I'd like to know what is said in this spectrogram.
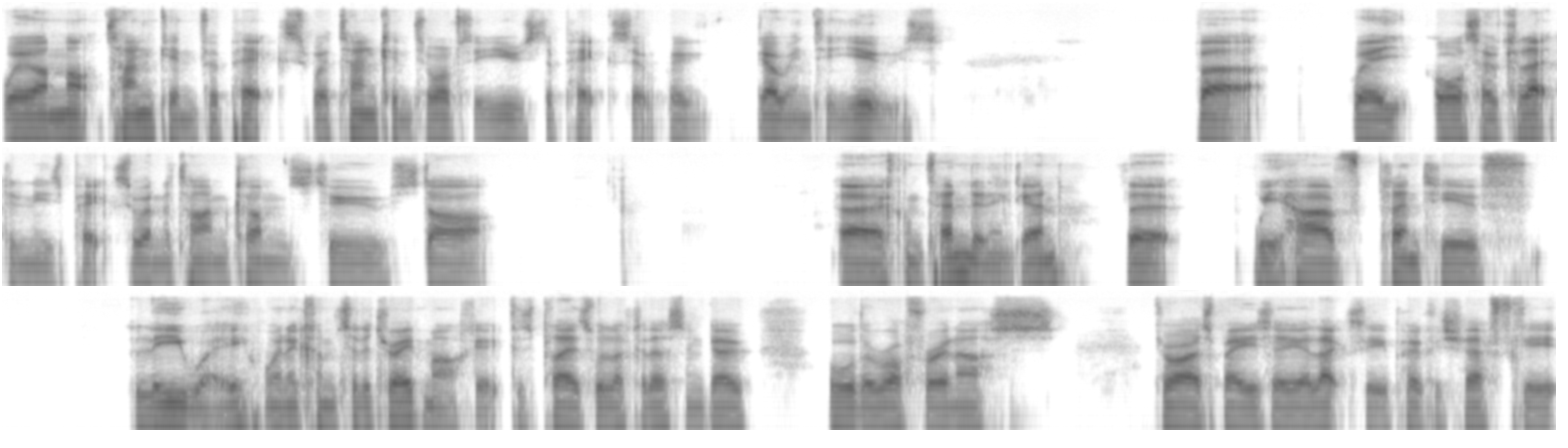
We are not tanking for picks. We're tanking to obviously use the picks that we're going to use, but we're also collecting these picks. So when the time comes to start uh, contending again, that we have plenty of leeway when it comes to the trade market because players will look at us and go, "Oh, they're offering us Darius Bazley, Aleksej Pokusevski,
